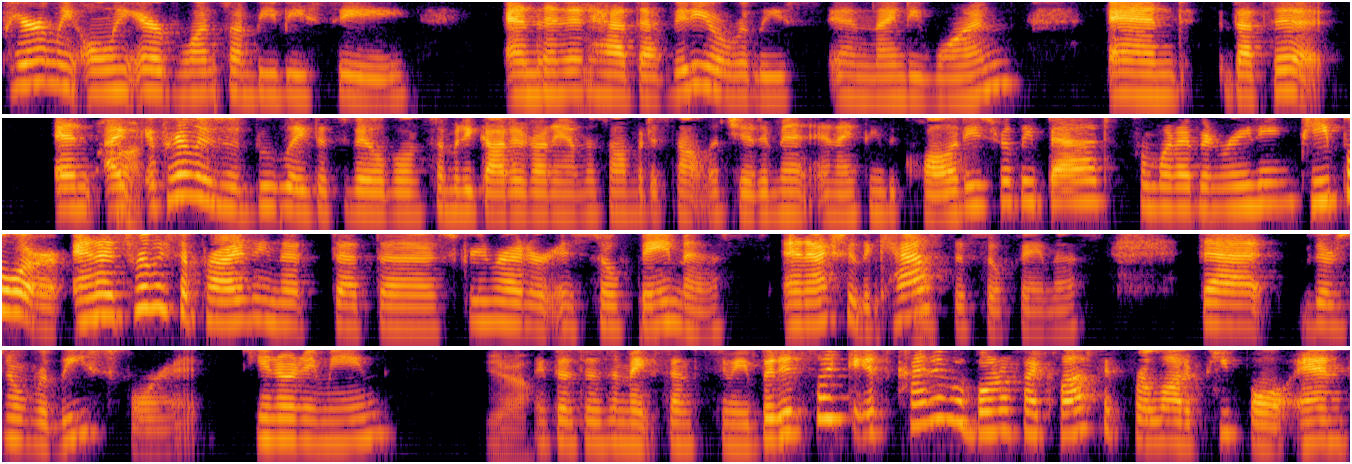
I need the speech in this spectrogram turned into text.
apparently only aired once on BBC and then it had that video release in 91 and that's it. And Huh. I, apparently there's a bootleg that's available and somebody got it on Amazon, but it's not legitimate. And I think the quality is really bad from what I've been reading. People are, and it's really surprising that, that the screenwriter is so famous and actually the cast is so famous that there's no release for it. You know what I mean? yeah, Like that doesn't make sense to me. But it's like it's kind of a bona fide classic for a lot of people. And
